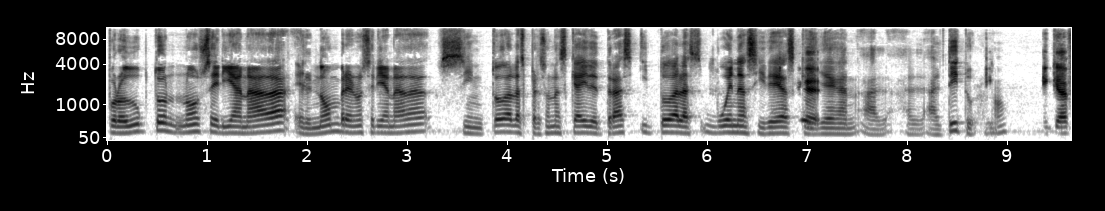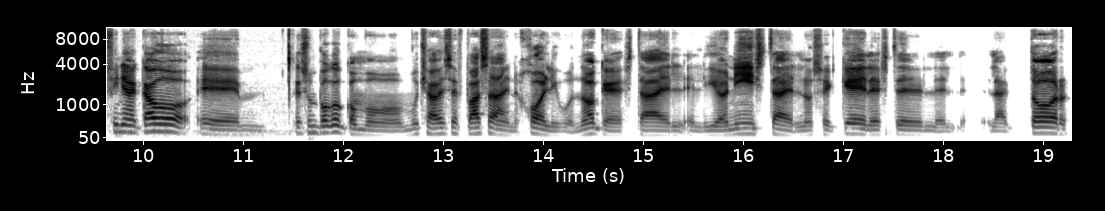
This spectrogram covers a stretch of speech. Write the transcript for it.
producto no sería nada, el nombre no sería nada sin todas las personas que hay detrás y todas las buenas ideas que llegan al, al, título, ¿no? Y, que al fin y al cabo em, es un poco como muchas veces pasa en Hollywood, ¿no? Que está el, guionista, el no sé qué, el, este, el, actor,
